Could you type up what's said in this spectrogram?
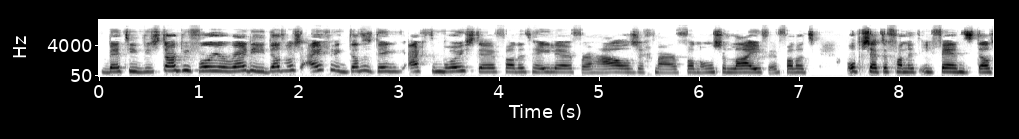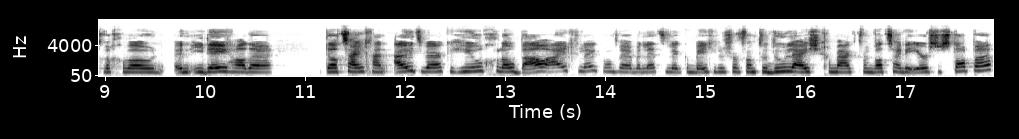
Betty, start before you're ready. Dat was eigenlijk, dat is denk ik eigenlijk het mooiste van het hele verhaal, zeg maar, van onze live en van het opzetten van het event. Dat we gewoon een idee hadden dat zij gaan uitwerken, heel globaal eigenlijk. Want we hebben letterlijk een beetje een soort van to-do-lijstje gemaakt van wat zijn de eerste stappen.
